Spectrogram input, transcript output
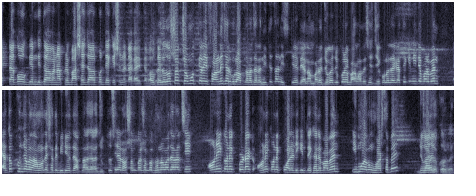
এক টাকা অগ্রিম দিতে হবে না আপনি বাসায় যাওয়ার পর দেখে শুনে টাকা দিতে পারবেন। ওকে তো দর্শক চমৎকার এই ফার্নিচারগুলো আপনারা যারা নিতে চান স্ক্রিনে দেওয়া নাম্বারে যোগাযোগ করে বাংলাদেশের যে কোনো জায়গা থেকে নিতে পারবেন। এতক্ষণ যাবত আমাদের সাথে ভিডিওতে আপনারা যারা যুক্ত ছিলেন অসংখ্য অসংখ্য ধন্যবাদ জানাচ্ছি। অনেক অনেক প্রোডাক্ট অনেক অনেক কোয়ালিটি কিন্তু এখানে পাবেন। ইমো এবং হোয়াটসঅ্যাপে যোগাযোগ করবেন।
